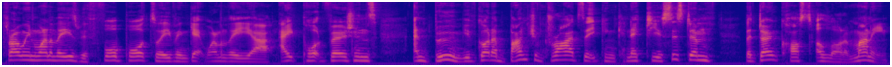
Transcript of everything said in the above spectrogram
Throw in one of these with four ports or even get one of the uh, eight port versions and boom, you've got a bunch of drives that you can connect to your system that don't cost a lot of money.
